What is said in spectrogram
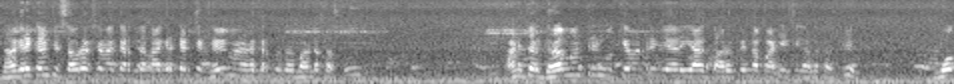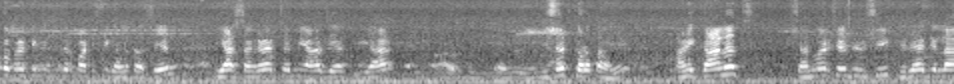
नागरिकांचे संरक्षणाकरता नागरिकांची ठेवी मिळवण्याकरता जर भांडत असू आणि जर गृहमंत्री मुख्यमंत्री जर या आरोपींना पाठीशी घालत असतील लोकप्रतिनिधी जर पाठीशी घालत असेल या सगळ्यांचं मी आज या या निषेध करत आहे. आणि कालच शनिवारच्या दिवशी फिर्यादीला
